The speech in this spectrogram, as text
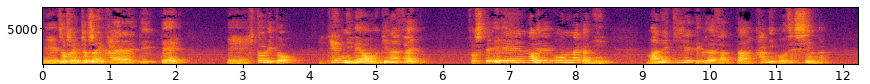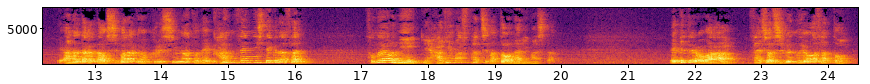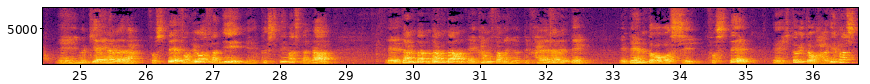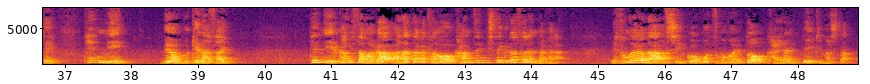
え、徐々に徐々に変えられていって、え人々天に目を向けなさい。そして永遠の栄光の中に招き入れてくださった神ご自身があなた方をしばらくの苦しみの後で完全にしてください。そのように励ます立場となりました。ペテロは最初は自分の弱さと向き合いながらそしてその弱さに屈していましたがだんだんだんだん神様によって変えられて伝道をしそして人々を励まして天に目を向けなさい。天にいる神様があなた方を完全にしてくださるんだから。そのような信仰を持つ者へと変えられていきました、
